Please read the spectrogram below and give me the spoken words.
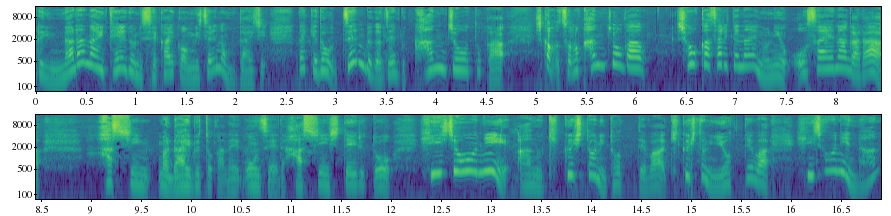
りにならない程度に世界観を見せるのも大事。だけど、全部が全部感情とか、しかもその感情が消化されてないのに抑えながら、発信、まあ、ライブとかね、音声で発信していると、非常に、あの、聞く人にとっては、聞く人によっては、非常になんだ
